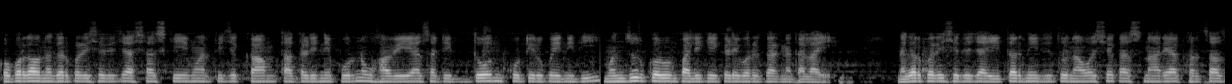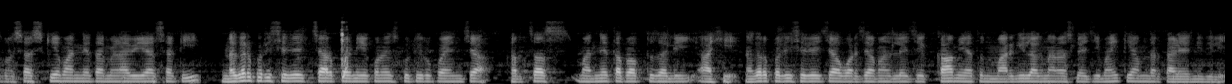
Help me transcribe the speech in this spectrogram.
कोपरगाव नगर परिषदेच्या शासकीय इमारतीचे काम तातडीने पूर्ण व्हावे यासाठी दोन कोटी रुपये निधी मंजूर करून पालिकेकडे वर्ग करण्यात आला आहे. नगर परिषदेच्या इतर निधीतून आवश्यक असणाऱ्या खर्चास प्रशासकीय मान्यता मिळावी यासाठी नगर परिषदेत चार पॉईंट एकोणीस कोटी रुपयांच्या खर्चास मान्यता प्राप्त झाली आहे. नगर परिषदेच्या वरच्या मजल्याचे काम यातून मार्गी लागणार असल्याची माहिती आमदार काळे यांनी दिली.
